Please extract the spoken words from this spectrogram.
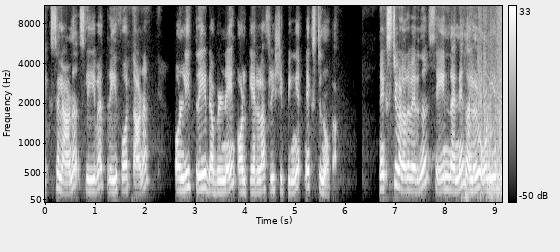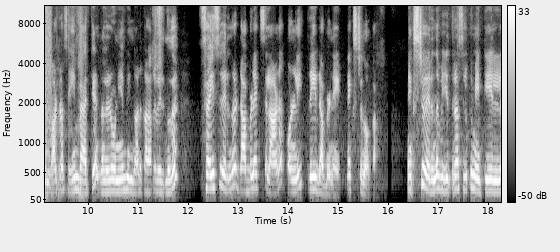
എക്സൽ ആണ് സ്ലീവ് ത്രീ ഫോർത്ത് ആണ്. Only three double nine all Kerala free shipping next നോക്കാം. നെക്സ്റ്റ് കളർ വരുന്നത് സെയിം തന്നെ നല്ലൊരു ഓണിയൻ പിങ്ക് ആട്ടോ സെയിം പാറ്റേൺ നല്ലൊരു ഓണിയൻ പിങ്ക് ആണ് കളർ വരുന്നത്. സൈസ് വരുന്നത് ഡബിൾ എക്സൽ ആണ് only three double nine next നോക്കാം. നെക്സ്റ്റ് വരുന്ന വിചിത്ര സിൽക്ക് മെറ്റീരിയലിൽ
